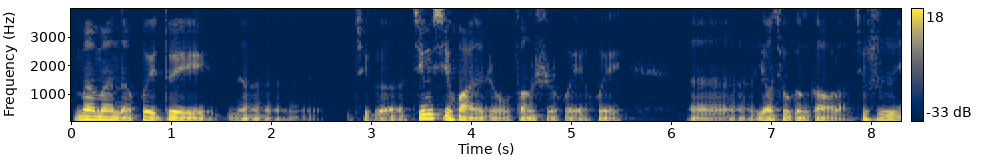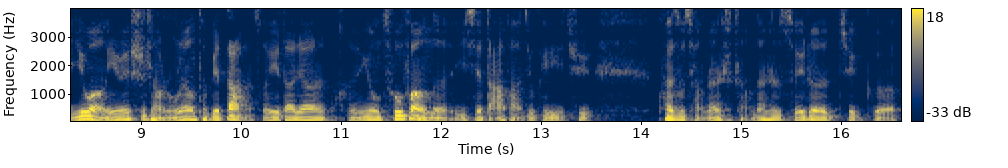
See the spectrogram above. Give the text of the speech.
慢慢的会对呃这个精细化的这种方式会会呃要求更高了。就是以往因为市场容量特别大，所以大家很用粗放的一些打法就可以去快速抢占市场，但是随着这个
